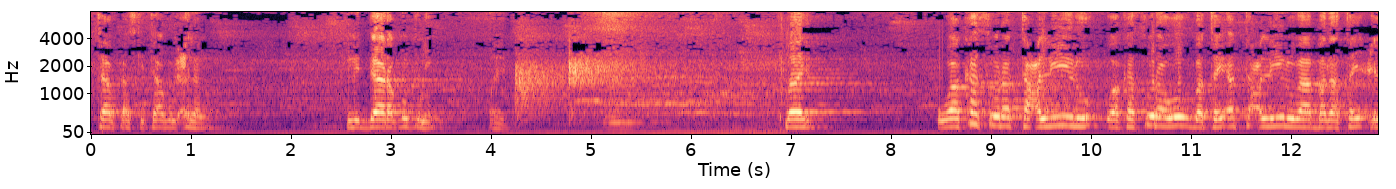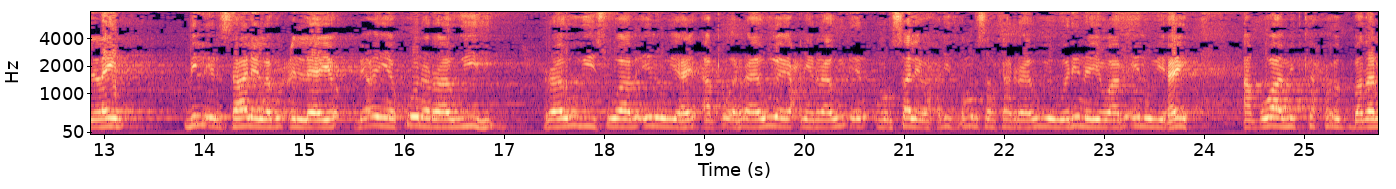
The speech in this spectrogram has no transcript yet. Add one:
kitaabkaas kitaabu اlcilal lidaara quطni ayb wa kahura atacliilu wa kahura wou batay. Altacliilu baa badatay cilayn bilirsaali lagu cileeyo bian yakuuna raawiihi raawigiisu waaba inuu yahay raawiga yacni raawi mursali oo xadiidka mursalka raawiga warinayo waaba inuu yahay aqwaa mid ka xoog badan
